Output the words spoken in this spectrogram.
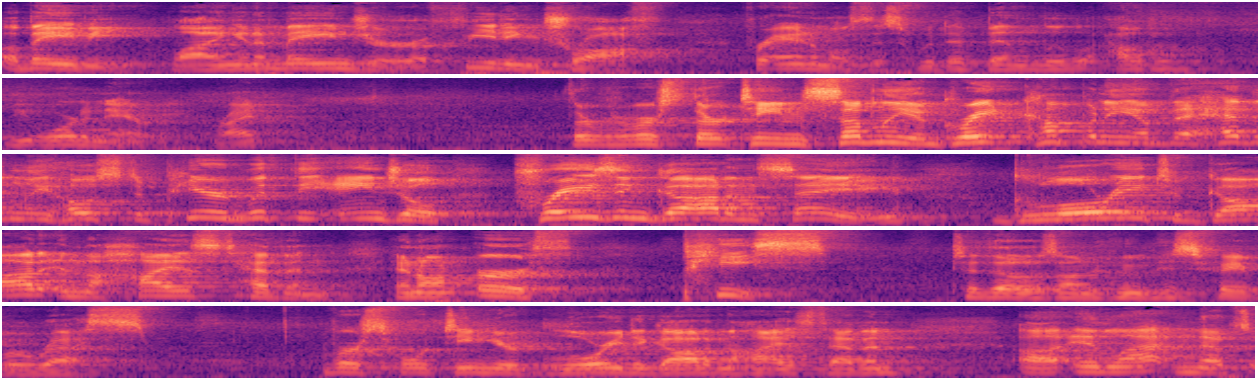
A baby lying in a manger, a feeding trough for animals. This would have been a little out of the ordinary, right? Verse 13 Suddenly a great company of the heavenly host appeared with the angel, praising God and saying, Glory to God in the highest heaven, and on earth, peace to those on whom his favor rests. Verse 14 here glory to God in the highest heaven. Uh, in Latin, that's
